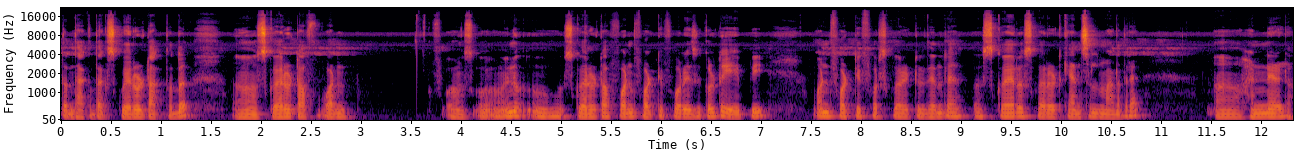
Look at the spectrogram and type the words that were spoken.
ತಂದು ಹಾಕಿದಾಗ ಸ್ಕ್ವೇರ್ ರೂಟ್ ಆಗ್ತದೆ. ಸ್ಕ್ವೇರ್ ರೂಟ್ ಆಫ್ ಒನ್ ಏನು square root of one forty four is equal to A P one forty four square root ಇದೆ ಅಂದರೆ ಸ್ಕ್ವೇರು ಸ್ಕ್ವೇರ್ ರೂಟ್ ಕ್ಯಾನ್ಸಲ್ ಮಾಡಿದ್ರೆ ಹನ್ನೆರಡು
